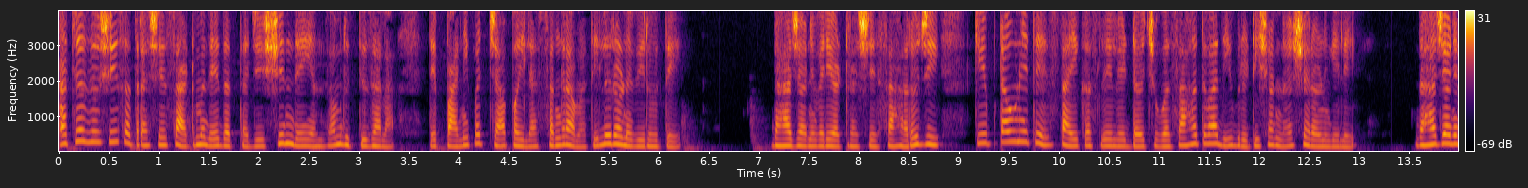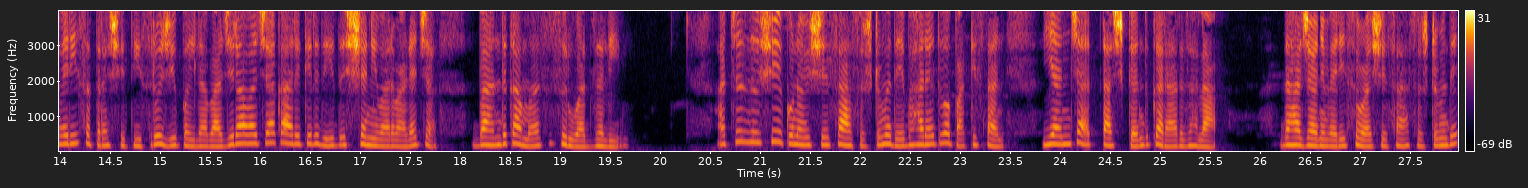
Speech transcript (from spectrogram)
आजच्याच दिवशी सतराशे साठमध्ये दत्ताजी शिंदे यांचा मृत्यू झाला. ते पानिपतच्या पहिल्या संग्रामातील रणवीर होते. दहा जानेवारी अठराशे सहा रोजी केपटाऊन येथे स्थायिक असलेले डच वसाहतवादी ब्रिटिशांना शरण गेले. दहा जानेवारी सतराशे तीस रोजी पहिल्या बाजीरावाच्या कारकिर्दीत शनिवार वाड्याच्या बांधकामास सुरुवात झाली. आजच्याच दिवशी एकोणावीसशे सहासष्टमध्ये भारत व पाकिस्तान यांच्यात ताशकंद करार झाला. दहा जानेवारी सोळाशे सहासष्टमध्ये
